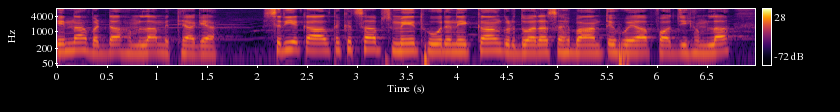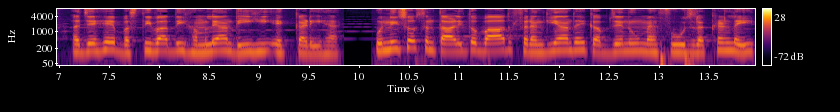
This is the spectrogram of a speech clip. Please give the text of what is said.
ਇੰਨਾ ਵੱਡਾ ਹਮਲਾ ਮਿੱਥਿਆ ਗਿਆ। ਸ੍ਰੀ ਅਕਾਲ ਤਖਤ ਸਾਹਿਬ ਸਮੇਤ ਹੋਰ ਅਨੇਕਾਂ ਗੁਰਦੁਆਰਾ ਸਹਿਬਾਨ ਤੇ ਹੋਇਆ ਫੌਜੀ ਹਮਲਾ ਅਜਿਹੇ ਬਸਤੀਵਾਦੀ ਹਮਲਿਆਂ ਦੀ ਹੀ ਇੱਕ ਕੜੀ ਹੈ। 1947 ਤੋਂ ਬਾਅਦ ਫਿਰੰਗੀਆਂ ਦੇ ਕਬਜ਼ੇ ਨੂੰ ਮਹਿਫੂਜ਼ ਰੱਖਣ ਲਈ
